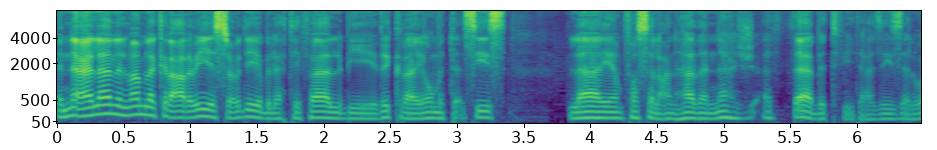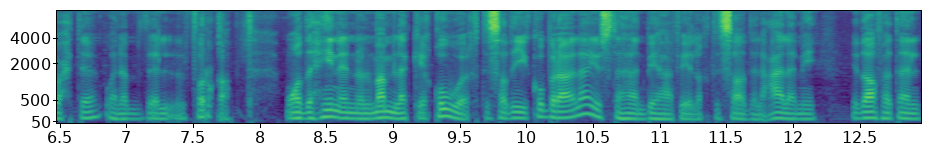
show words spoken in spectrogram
إن إعلان المملكة العربية السعودية بالاحتفال بذكرى يوم التأسيس لا ينفصل عن هذا النهج الثابت في تعزيز الوحدة ونبذ الفرقة. موضحين أن المملكة قوة اقتصادية كبرى لا يستهان بها في الاقتصاد العالمي إضافة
